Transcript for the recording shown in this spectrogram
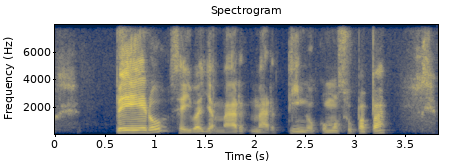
pero se iba a llamar Martino como su papá.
